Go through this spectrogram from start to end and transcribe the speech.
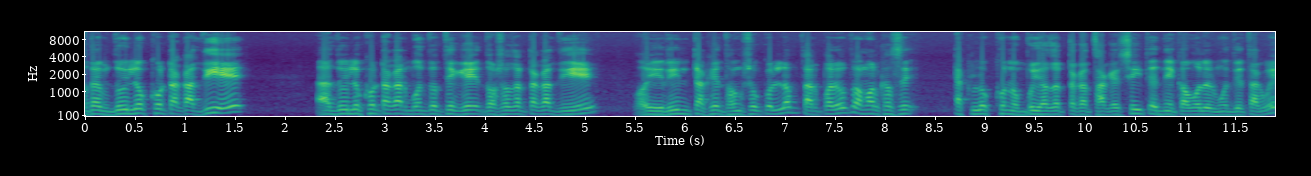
অতএব দুই লক্ষ টাকা দিয়ে দুই লক্ষ টাকার মধ্য থেকে দশ হাজার টাকা দিয়ে ওই ঋণটাকে ধ্বংস করলাম। তারপরেও তো আমার কাছে এক লক্ষ নব্বই হাজার টাকা থাকে, সেইটা নিয়ে কামলের মধ্যে থাকবে।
